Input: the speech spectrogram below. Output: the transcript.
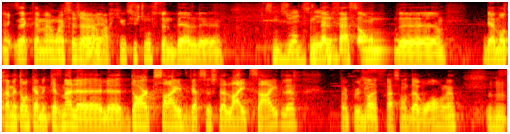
Exactement. Ouais, ça, j'avais remarqué aussi. Je trouve que c'est une belle. euh, C'est une C'est dualité. une belle façon de, de montrer, mettons, comme quasiment le, le dark side versus le light side. là. C'est un peu une Ouais. façon de le voir. Là. Mhm.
